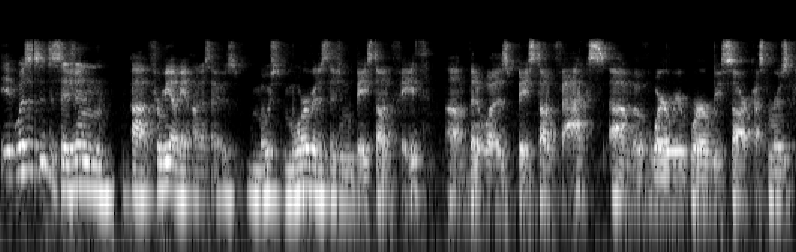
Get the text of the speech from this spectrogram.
it was a decision uh, for me. I'll be honest. It was most more of a decision based on faith um, than it was based on facts um, of where we where we saw our customers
